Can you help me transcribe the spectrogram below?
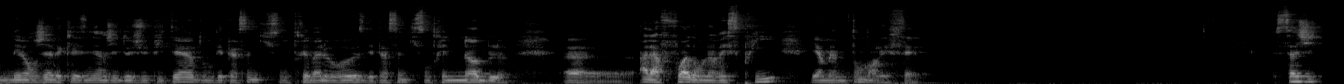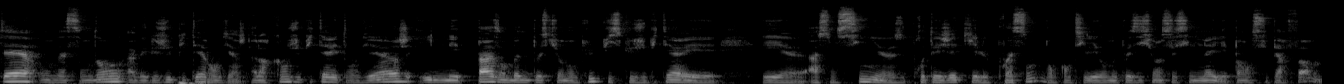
mélangé avec les énergies de Jupiter, donc des personnes qui sont très valeureuses, des personnes qui sont très nobles, à la fois dans leur esprit et en même temps dans les faits. Sagittaire en ascendant avec Jupiter en Vierge. Alors quand Jupiter est en Vierge, il n'est pas en bonne posture non plus puisque Jupiter est, euh, à son signe protégé qui est le poisson. Donc quand il est en opposition à ce signe-là, il n'est pas en super forme.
